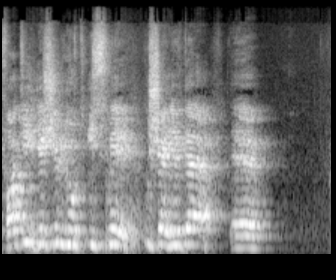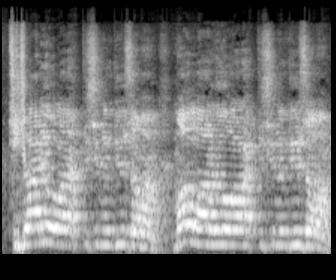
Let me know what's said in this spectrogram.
Fatih Yeşilyurt ismi bu şehirde e, ticari olarak düşünüldüğü zaman, mal varlığı olarak düşünüldüğü zaman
